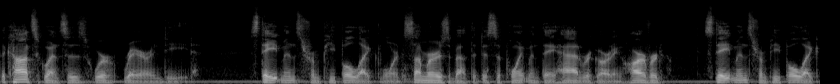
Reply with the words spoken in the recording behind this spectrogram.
The consequences were rare indeed. Statements from people like Lawrence Summers about the disappointment they had regarding Harvard, statements from people like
